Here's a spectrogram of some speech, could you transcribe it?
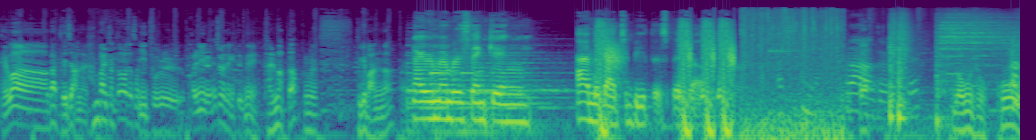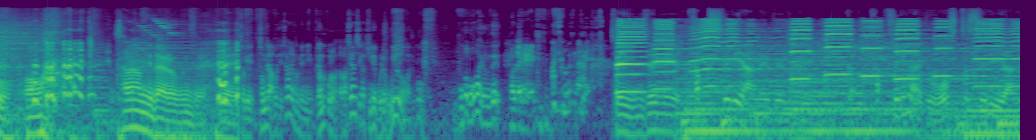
대화가 되지 않아요. 한 발짝 떨어져서 이 둘을 관리를 해줘야 되기 때문에 닮았다? 그러면 그게 맞나? I remember thinking, I'm about to beat this bitch up. 하나 둘 셋. 너무 좋고, 어. 사랑합니다, 여러분들. 네. 저기 동네 아버지 태연 선배님 연보러 왔다가 씨가 길에 몰래 뭐가 뭐가 있는데 원래 제 인생의 탑3 안에들. 탑3가 아니고 워스트 3 안에.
